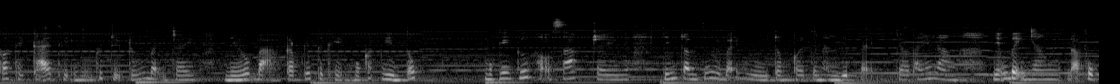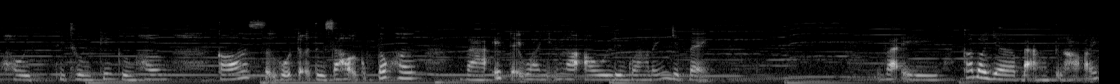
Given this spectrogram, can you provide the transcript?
có thể cải thiện những cái triệu chứng bệnh trên nếu bạn cam kết thực hiện một cách nghiêm túc một nghiên cứu khảo sát trên 997 người trong coi tình hình dịch bệnh cho thấy rằng những bệnh nhân đã phục hồi thì thường kiên cường hơn, có sự hỗ trợ từ xã hội cũng tốt hơn và ít trải qua những lo âu liên quan đến dịch bệnh. Vậy có bao giờ bạn tự hỏi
